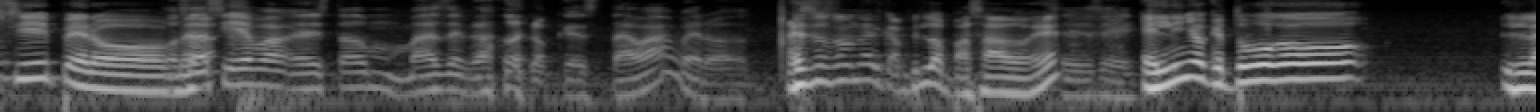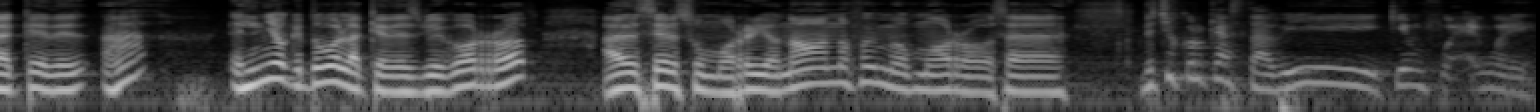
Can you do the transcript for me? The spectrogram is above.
sí, pero... O sea, da- sí he, he estado más delgado de lo que estaba, pero Esos son del capítulo pasado, ¿eh? sí, sí. El niño que tuvo la que... de- ¿Ah? El niño que tuvo la que desvigó Rod ha de ser su morrillo. No, no fue mi morro. O sea, de hecho creo que hasta vi quién fue, güey.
